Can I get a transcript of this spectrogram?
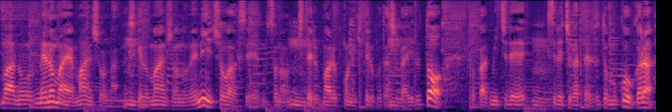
まあ、あの目の前マンションなんですけど、マンションの上に小学生その来てる、丸っこに来てる子たちがいると、とか道ですれ違ったりすると向こうから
